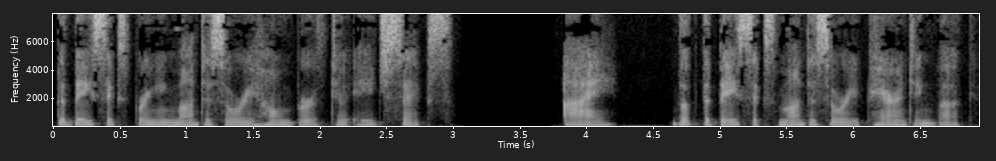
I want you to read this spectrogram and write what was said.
The Basics Bringing Montessori Home Birth to Age 6. I. Book The Basics Montessori Parenting Book.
